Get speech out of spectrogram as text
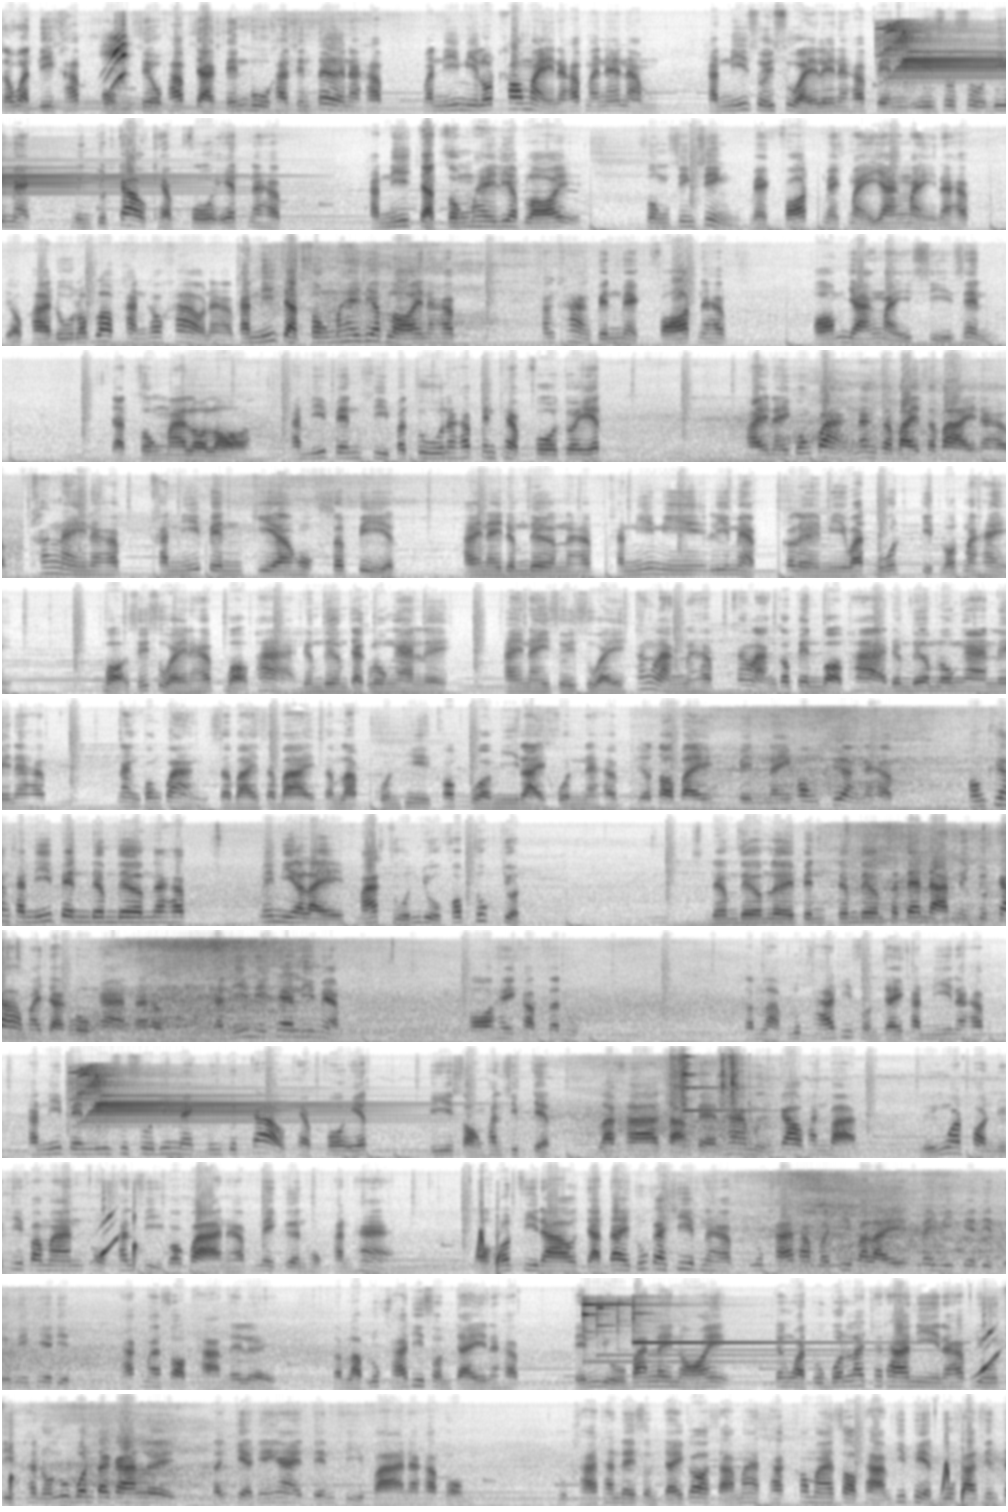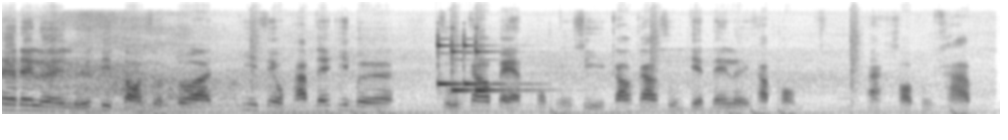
สวัสดีครับ ผมเซลพับจากเต็นบูคาร์เซ็นเตอร์นะครับ วันนี้มีรถเข้าใหม่นะครับ มาแนะนำคันนี้สวยๆเลยนะครับ เป็น Isuzu D-Max 1.9 Cab 4S นะครับ คันนี้จัดทรงมาให้เรียบร้อย ทรงซิ่งซิ่งแม็กฟอสแม็กใหม่ยางใหม่นะครับ เดี๋ยวพาดูรอบๆคันคร่าวๆนะครับ คันนี้จัดทรงมาให้เรียบร้อยนะครับ ข้างๆเป็นแม็กฟอสนะครับ พร้อมยางใหม่ 4 เส้น จัดทรงมาหล่อๆ คันนี้เป็น 4 ประตูนะครับ เป็นแคป4ตัว S ภายในกว้างๆนั่งสบายๆนะครับ ข้างในนะครับคันนี้เป็นเกียร์ 6 สปีด ภายในเดิมๆนะครับ คันนี้มีรีแมปก็เลยมีวัดบูทติดรถมาให้ เบาะสวยๆนะครับ เบาะผ้าเดิมๆจากโรงงานเลย ภายในสวยๆ ข้างหลังนะครับ ข้างหลังก็เป็นเบาะผ้าเดิมๆโรงงานเลยนะครับ นั่งกว้างๆ สบายๆสำหรับคนที่ครอบครัวมีหลายคนนะครับ เดี๋ยวต่อไปเป็นในห้องเครื่องนะครับ ห้องเครื่องคันนี้เป็นเดิมๆนะครับ ไม่มีอะไรมาร์คศูนย์อยู่ครบทุกจุด เดิมๆเลยเป็นเดิมๆสแตนดาร์ด1.9 มาจากโรงงานนะครับคันนี้มีแค่รีแมปพอให้ขับสนุกสำหรับลูกค้าที่สนใจคันนี้นะครับ คันนี้เป็น Isuzu D-Max 1.9 Cab 4S ปี 2017 ราคา 359,000 บาท หรืองวดผ่อนอยู่ที่ประมาณ 6,400 กว่าๆนะครับ ไม่เกิน 6,500 ออกรถฟรีดาวจัดได้ทุกอาชีพนะครับ ลูกค้าทำอาชีพอะไรไม่มีเครดิตหรือมีเครดิต ทักมาสอบถามได้เลยสำหรับลูกค้าที่สนใจนะครับ เต็นท์อยู่บ้านไร่น้อย จังหวัดอุบลราชธานีนะครับ อยู่ติดถนนอุบลตะการเลย สังเกตง่ายๆ เต็นท์สีฟ้านะครับผม ลูกค้าท่านใดสนใจก็สามารถทักเข้ามาสอบถามที่เพจบูคาเซ็นเตอร์ได้เลย หรือติดต่อส่วนตัวที่เซลล์พับได้ที่เบอร์ 0986149907 ได้เลยครับผมอะขอบคุณครับ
